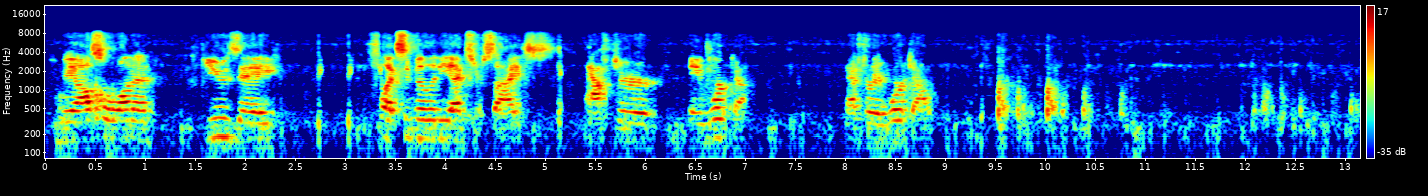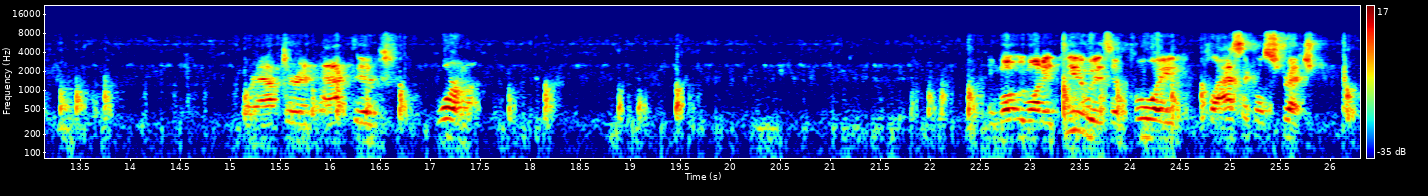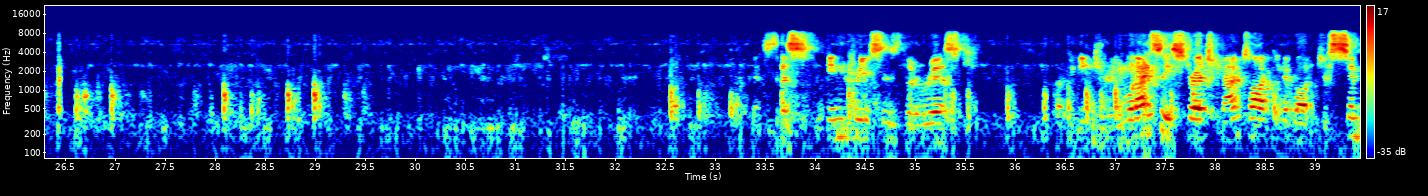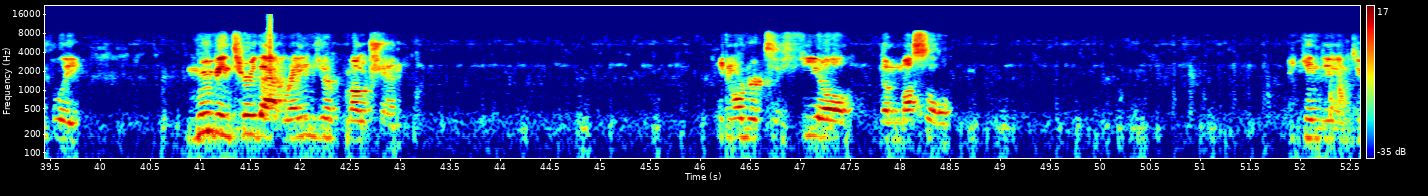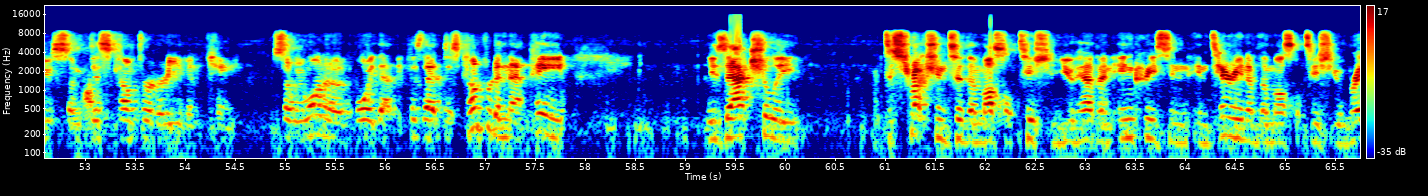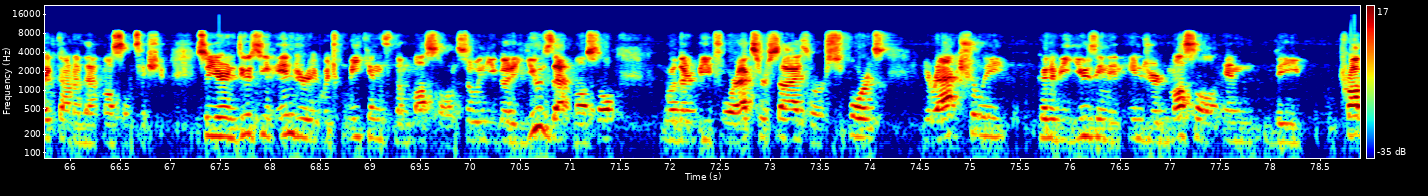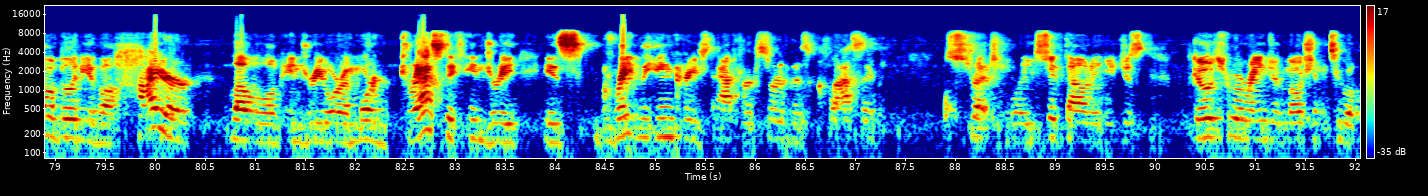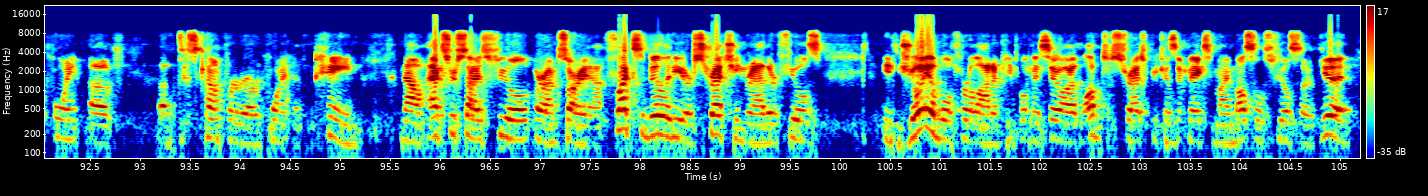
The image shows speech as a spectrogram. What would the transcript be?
You may also want to use a flexibility exercise after a workout. After a workout. Or after an active warm up. And what we want to do is avoid classical stretching. This increases the risk of injury. And when I say stretching, I'm talking about just simply moving through that range of motion in order to feel the muscle to induce some discomfort or even pain. So we want to avoid that because that discomfort and that pain is actually destruction to the muscle tissue. You have an increase in, in tearing of the muscle tissue, breakdown of that muscle tissue. So you're inducing injury, which weakens the muscle. And so when you go to use that muscle, whether it be for exercise or sports, you're actually going to be using an injured muscle, and the probability of a higher level of injury or a more drastic injury is greatly increased after sort of this classic stretching where you sit down and you just go through a range of motion to a point of, of discomfort or a point of pain. Now, exercise feel, or I'm sorry, uh, flexibility or stretching rather feels enjoyable for a lot of people, and they say, "Oh, I love to stretch because it makes my muscles feel so good."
